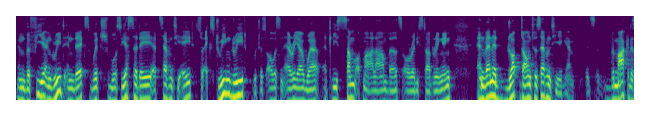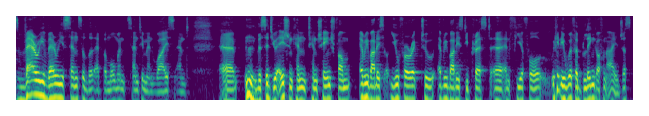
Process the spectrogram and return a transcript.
in the fear and greed index, which was yesterday at 78. So extreme greed, which is always an area where at least some of my alarm bells already start ringing, and then it dropped down to 70 again it's the market is very very sensible at the moment sentiment wise and uh, the situation can can change from everybody's euphoric to everybody's depressed uh, and fearful really with a blink of an eye. It just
